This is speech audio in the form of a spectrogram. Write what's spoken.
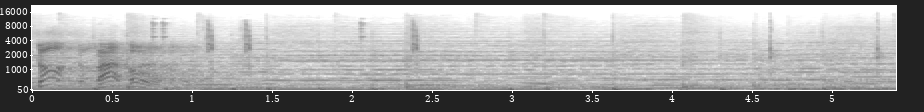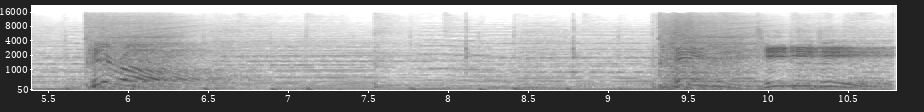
Start the battle! Hero! King TDD!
